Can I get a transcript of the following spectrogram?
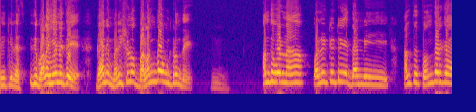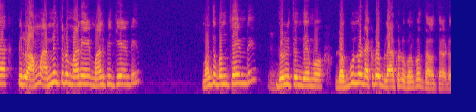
వీక్నెస్. ఇది బలహీనతే కానీ మనిషిలో బలంగా ఉంటుంది. అందువలన వాళ్ళు ఏంటంటే దాన్ని అంత తొందరగా మీరు అమ్మ అమ్మించడం మానే మానిపించేయండి. మందు బంద్ చేయండి. దొరుకుతుందేమో. డబ్బున్నోడు ఎక్కడో బ్లాకులు కొనుక్కొని తాగుతాడు.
